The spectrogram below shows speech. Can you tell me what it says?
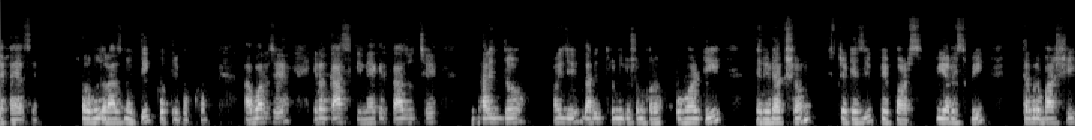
লেখায় আছে, সর্বোচ্চ রাজনৈতিক কর্তৃপক্ষ। আবার যে এটার কাজ কি? ন্যাকের কাজ হচ্ছে দারিদ্র, ওই যে দারিদ্র নিরসন করা poverty reduction strategy, papers, PRSP, তারপরে বার্ষিক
